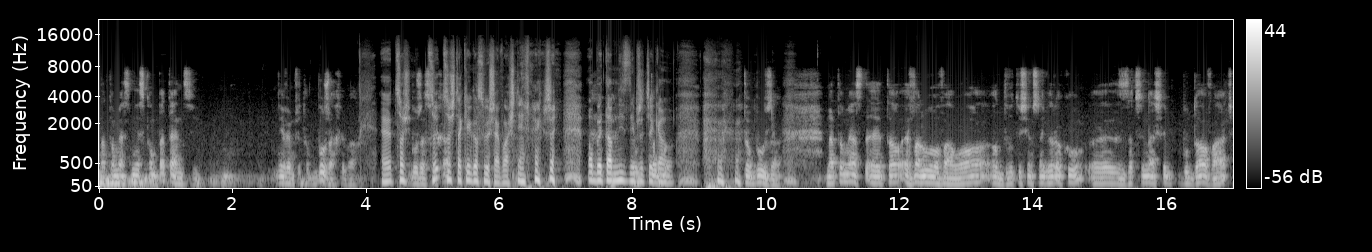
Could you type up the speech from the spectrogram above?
natomiast nie z kompetencji. Nie wiem, czy to burza chyba. E, coś, co, coś takiego słyszę właśnie, także oby tam nic nie przeciekało. To, to burza. Natomiast e, to ewaluowało. Od 2000 roku e, zaczyna się budować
